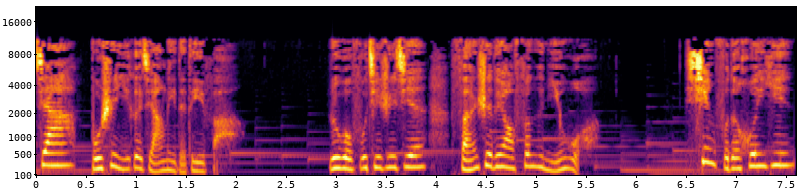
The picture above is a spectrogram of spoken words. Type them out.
家不是一个讲理的地方。如果夫妻之间凡事都要分个你我，幸福的婚姻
